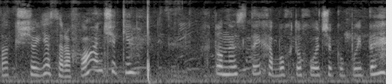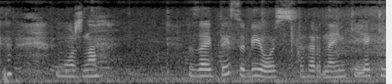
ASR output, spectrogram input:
Так що є сарафанчики. Хто не встиг або хто хоче купити, можна зайти собі ось гарненькі які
